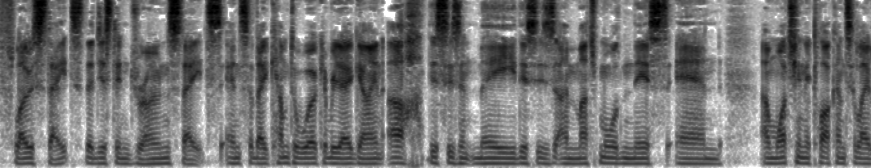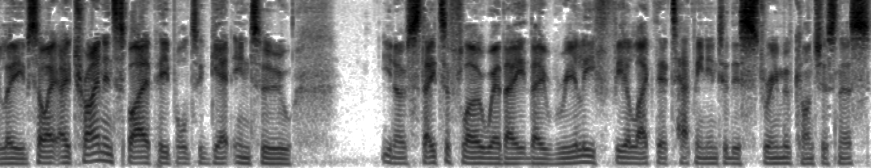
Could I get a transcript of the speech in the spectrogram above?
flow states. They're just in drone states. And so they come to work every day going, oh, this isn't me. This is, I'm much more than this. And I'm watching the clock until I leave. So I, I try and inspire people to get into, you know, states of flow where they, they really feel like they're tapping into this stream of consciousness.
